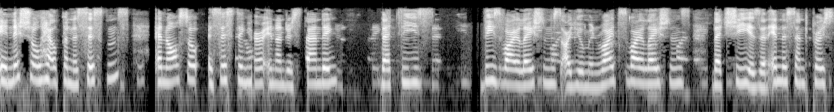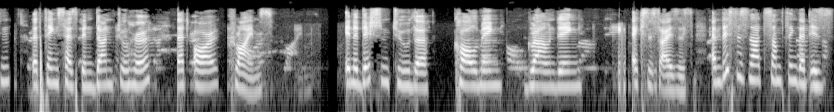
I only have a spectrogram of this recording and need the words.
initial help and assistance, and also assisting her in understanding that these these violations are human rights violations, that she is an innocent person, that things has been done to her that are crimes. In addition to the calming, grounding exercises. And this is not something that is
